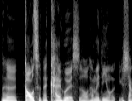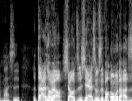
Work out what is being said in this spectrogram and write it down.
那个高层在开会的时候，他们一定有一个想法是：大家投票，小智现在是不是宝可梦大师？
